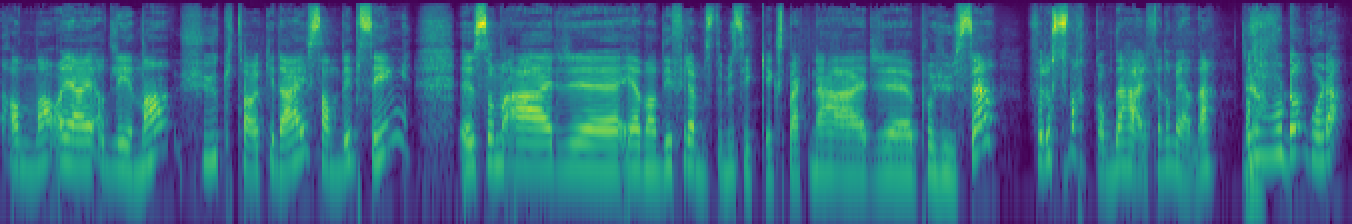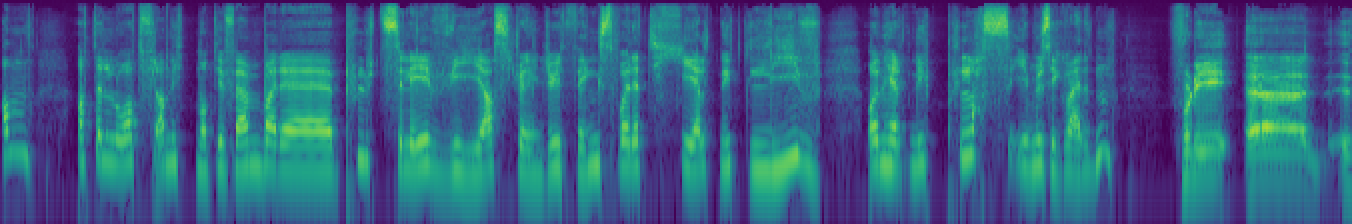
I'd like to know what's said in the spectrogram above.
Anna og jeg, Adelina, huk tak i deg, Sandeep Singh, eh, som er eh, en av de fremste musikkekspertene her eh, på huset, for å snakke om det her fenomenet. Altså, Hvordan går det an at en låt fra 1985 bare plutselig via Stranger Things får et helt nytt liv og en helt ny plass i musikkverden? Fordi, eh,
